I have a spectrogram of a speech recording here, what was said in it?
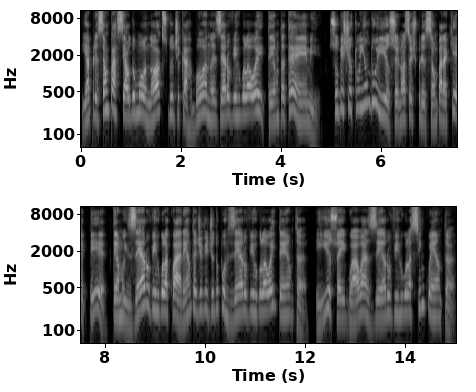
e a pressão parcial do monóxido de carbono é 0,80 atm. Substituindo isso em nossa expressão para Qp, temos 0,40 dividido por 0,80, e isso é igual a 0,50.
